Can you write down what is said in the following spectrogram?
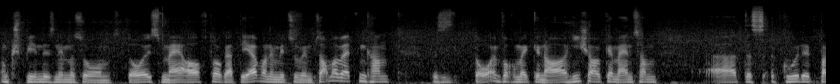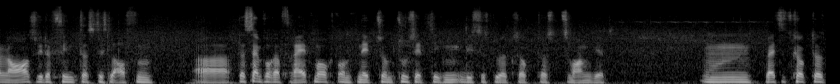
und spüren das nicht mehr so. Und da ist mein Auftrag auch der, wenn ich mit so wem zusammenarbeiten kann, dass ich da einfach mal genauer hinschaue gemeinsam, äh, dass eine gute Balance wieder findet, dass das Laufen, äh, dass es einfach eine Freude macht und nicht zum zusätzlichen, wie es du auch gesagt hast, Zwang wird. Mm, weil es jetzt gesagt hat,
